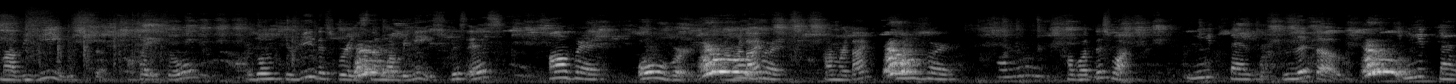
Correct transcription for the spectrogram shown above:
mabilis. Okay, so we're going to read this words ng mabilis. This is over, over. One more time. over, One more time. over, How about this one? little, Little. little,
